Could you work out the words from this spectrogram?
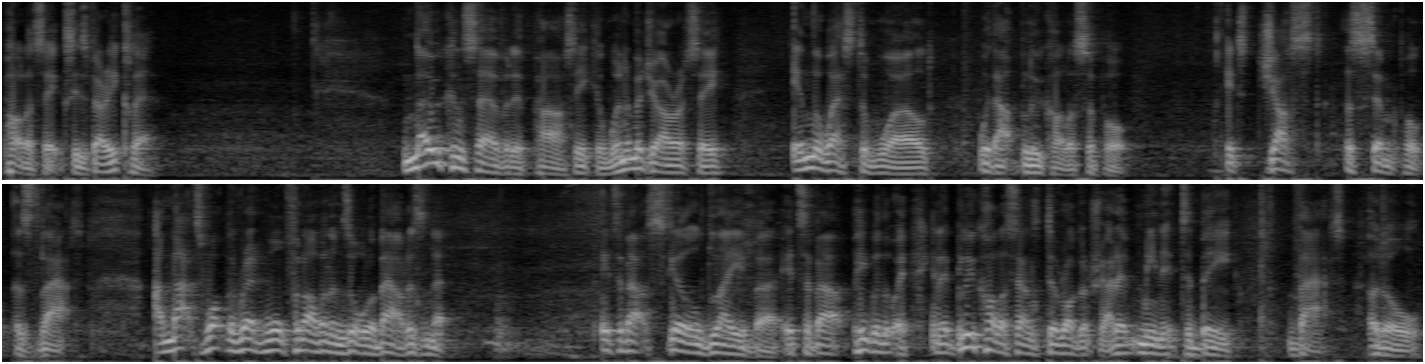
politics is very clear. No conservative party can win a majority in the Western world without blue collar support. It's just as simple as that. And that's what the red wall phenomenon is all about, isn't it? It's about skilled labour. It's about people that were, you know, blue collar sounds derogatory. I don't mean it to be that at all.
